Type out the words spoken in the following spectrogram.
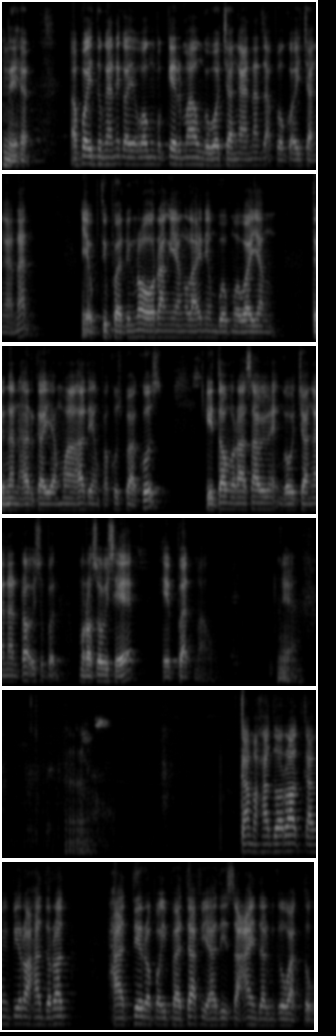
ya apa hitungannya kayak wong pikir mau nggawa janganan sak pokoke janganan ya dibanding orang yang lain yang bawa-bawa yang dengan harga yang mahal yang bagus-bagus kita merasa nggawa janganan tok wis merasa wis hebat mau. Ya. Kama hadarat kami pira hadarat hadir apa ibadah fi hadis sa'ain dalam iku waktu.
